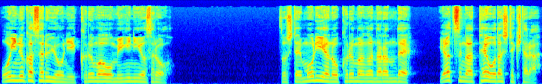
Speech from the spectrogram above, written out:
追い抜かせるように車を右に寄せろ。そして守谷の車が並んで奴が手を出してきたら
